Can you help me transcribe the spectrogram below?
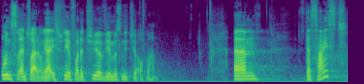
unsere Entscheidung. Ja, ich stehe vor der Tür, wir müssen die Tür aufmachen. Ähm, das heißt,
